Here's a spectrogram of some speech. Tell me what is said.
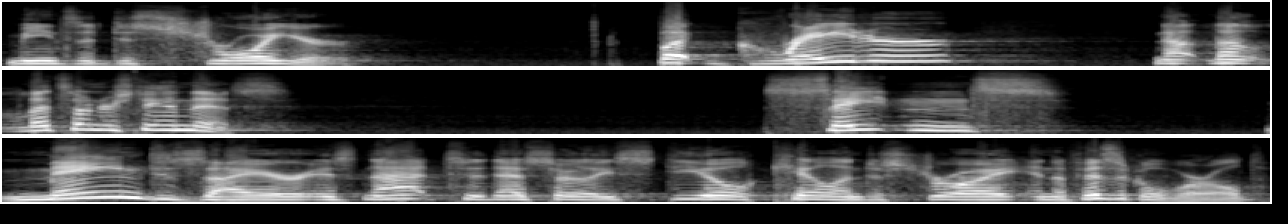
means a destroyer. But greater, now, now let's understand this. Satan's main desire is not to necessarily steal, kill, and destroy in the physical world,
